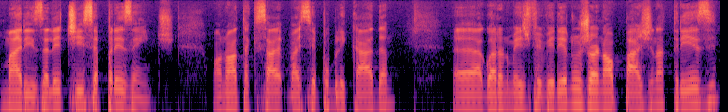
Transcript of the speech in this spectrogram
Marisa Letícia presente. Uma nota que vai ser publicada uh, agora no mês de fevereiro no jornal Página 13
